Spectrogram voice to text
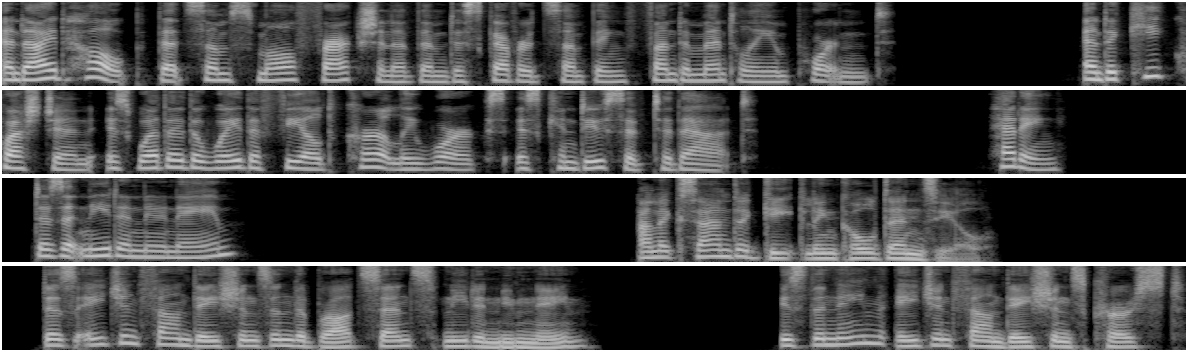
and I'd hope that some small fraction of them discovered something fundamentally important. And a key question is whether the way the field currently works is conducive to that. Heading Does it need a new name? Alexander Gietelink Oldenziel. Does Agent Foundations in the broad sense need a new name? Is the name Agent Foundations cursed?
